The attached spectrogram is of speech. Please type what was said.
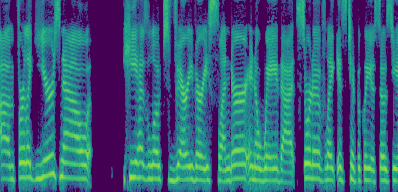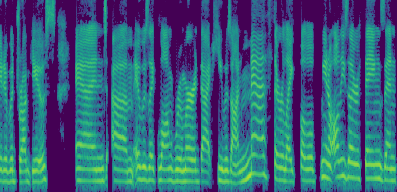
um, for like years now, he has looked very, very slender in a way that sort of like is typically associated with drug use. And um, it was like long rumored that he was on meth or like, blah, blah, you know, all these other things. And,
